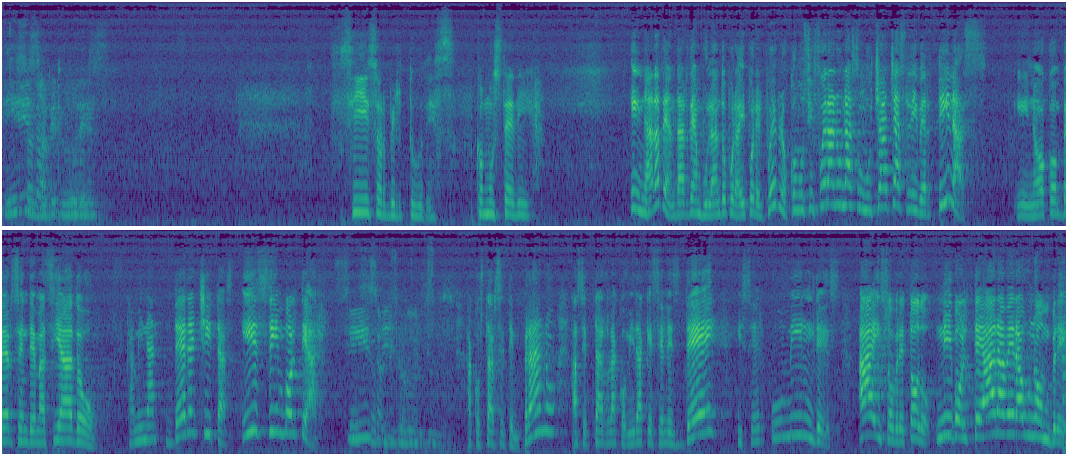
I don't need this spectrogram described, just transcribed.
Sí, Sor Virtudes. Sí, Sor Virtudes. Como usted diga. Y nada de andar deambulando por ahí por el pueblo, como si fueran unas muchachas libertinas. Y no conversen demasiado. Caminan derechitas y sin voltear. Sí, Acostarse temprano, aceptar la comida que se les dé y ser humildes. Ay, sobre todo, ni voltear a ver a un hombre.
